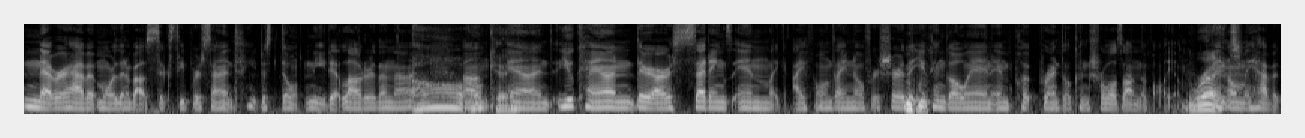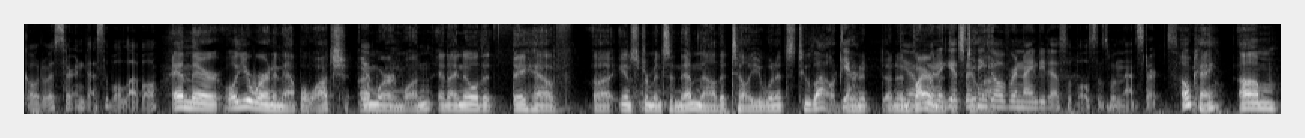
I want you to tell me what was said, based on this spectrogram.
never have it more than about 60% you just don't need it louder than that Oh, Um, okay. and you can there are settings in like iphones i know for sure that you can go in and put parental controls on the volume Mm-hmm. Right. and only have it go to a certain decibel level And they're well, you're wearing an Apple Watch. I'm wearing one, and I know that they have uh, instruments in them now that tell you when it's too loud. yeah You're in a, an Yep, environment when it gets i think loud. over 90 decibels is when that starts Okay. Um,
